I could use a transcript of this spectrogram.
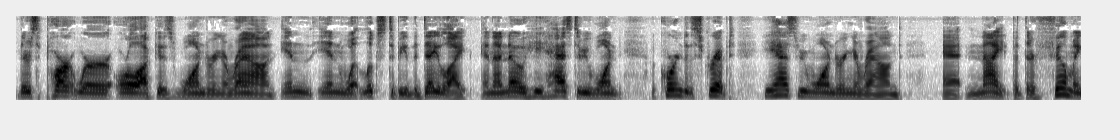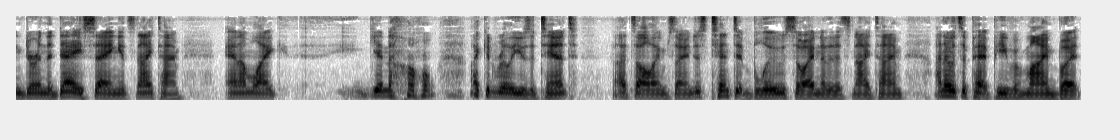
there's a part where Orlok is wandering around in in what looks to be the daylight, and I know he has to be one. According to the script, he has to be wandering around at night, but they're filming during the day, saying it's nighttime, and I'm like, you know, I could really use a tent. That's all I'm saying. Just tint it blue so I know that it's nighttime. I know it's a pet peeve of mine, but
